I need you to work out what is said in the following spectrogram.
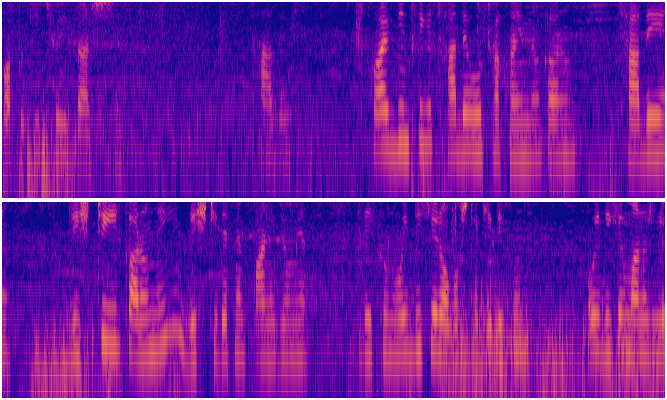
কত কিছুই কাটছে। ছাদে, কয়েকদিন থেকে ছাদে ওঠা হয় না, কারণ ছাদে বৃষ্টির কারণে বৃষ্টি দেখেন, পানি জমে আছে। দেখুন, ওই দিকের অবস্থা কি, দেখুন। ওই দিকের মানুষগুলো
